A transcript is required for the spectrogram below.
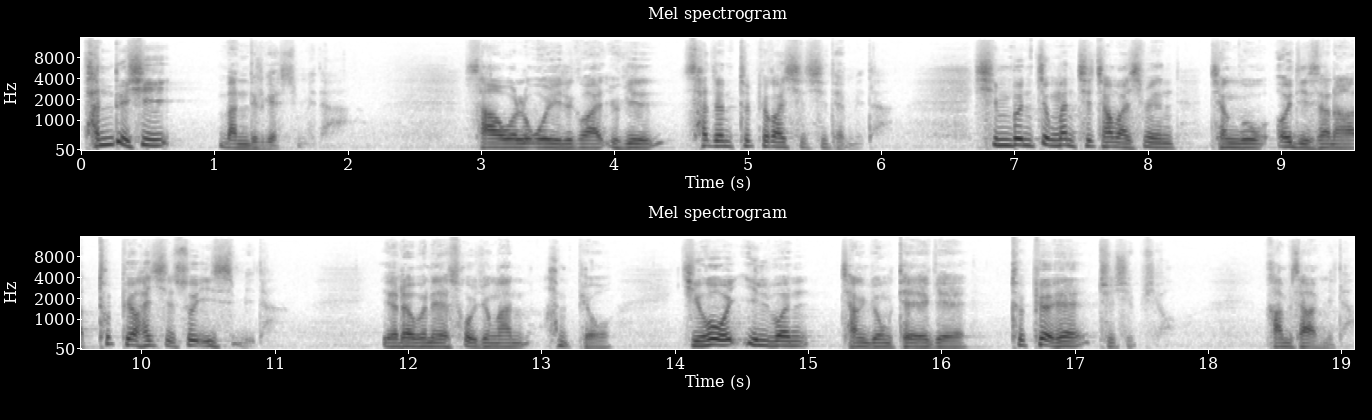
반드시 만들겠습니다. 4월 5일과 6일 사전투표가 실시됩니다. 신분증만 지참하시면 전국 어디서나 투표하실 수 있습니다. 여러분의 소중한 한 표, 기호 1번 장종태에게 투표해 주십시오. 감사합니다.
